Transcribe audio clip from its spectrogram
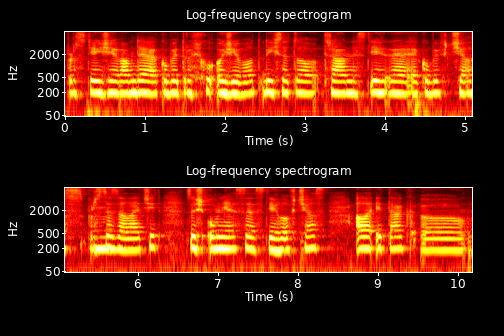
prostě, že vám jde jakoby trošku o život, když se to třeba nestihne jakoby včas prostě mm. zaléčit, což u mě se stihlo včas, ale i tak uh,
